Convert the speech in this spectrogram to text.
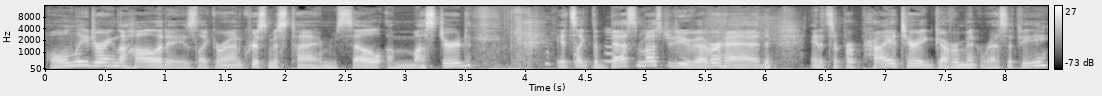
only during the holidays, like around Christmas time, sell a mustard. it's like the best mustard you've ever had, and it's a proprietary government recipe.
